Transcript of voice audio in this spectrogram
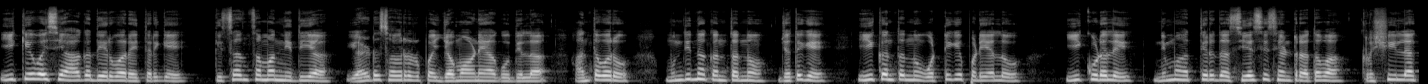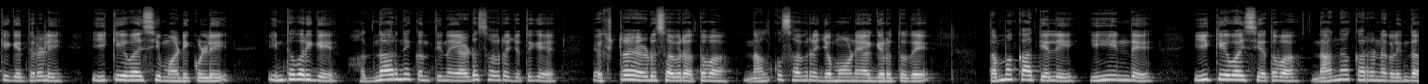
ಇ ಕೆ ವೈ ಸಿ ಆಗದೇ ಇರುವ ರೈತರಿಗೆ ಕಿಸಾನ್ ಸಮ್ಮಾನ್ ನಿಧಿಯ ಎರಡು ಸಾವಿರ ರೂಪಾಯಿ ಜಮಾವಣೆ ಆಗುವುದಿಲ್ಲ. ಅಂಥವರು ಮುಂದಿನ ಕಂತನ್ನು ಜೊತೆಗೆ ಈ ಕಂತನ್ನು ಒಟ್ಟಿಗೆ ಪಡೆಯಲು ಈ ಕೂಡಲೇ ನಿಮ್ಮ ಹತ್ತಿರದ ಸಿ ಎಸ್ ಸಿ ಸೆಂಟರ್ ಅಥವಾ ಕೃಷಿ ಇಲಾಖೆಗೆ ತೆರಳಿ ಇ ಕೆ ವೈ ಸಿ ಮಾಡಿಕೊಳ್ಳಿ. ಇಂಥವರಿಗೆ ಹದಿನಾರನೇ ಕಂತಿನ ಎರಡು ಸಾವಿರ ಜೊತೆಗೆ ಎಕ್ಸ್ಟ್ರಾ ಎರಡು ಸಾವಿರ ಅಥವಾ ನಾಲ್ಕು ಸಾವಿರ ಜಮಾವಣೆ ಆಗಿರುತ್ತದೆ. ತಮ್ಮ ಖಾತೆಯಲ್ಲಿ ಈ ಹಿಂದೆ ಇ ಕೆ ವೈ ಸಿ ಅಥವಾ ನಾನಾ ಕಾರಣಗಳಿಂದ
